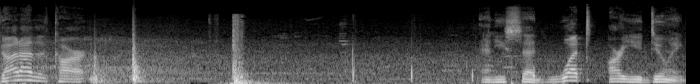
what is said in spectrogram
got out of the car, and he said, What are you doing?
